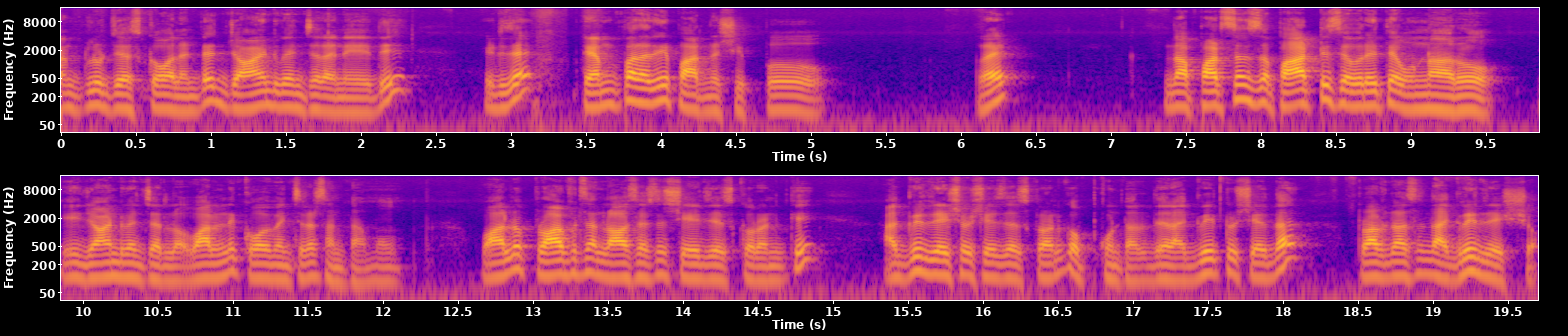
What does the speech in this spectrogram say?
కంక్లూడ్ చేసుకోవాలంటే జాయింట్ వెంచర్ అనేది it is a temporary partnership right నా పర్సన్స్ పార్టీస్ ఎవరైతే ఉన్నారో ఈ జాయింట్ వెంచర్లో వాళ్ళని కో వెంచరర్స్ అంటాము. వాళ్ళు ప్రాఫిట్స్ అండ్ లాసెస్ షేర్ చేసుకోవడానికి అగ్రీడ్ రేషియో షేర్ చేసుకోవడానికి ఒప్పుకుంటారు. They agreed to share the profit loss the agreed ratio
